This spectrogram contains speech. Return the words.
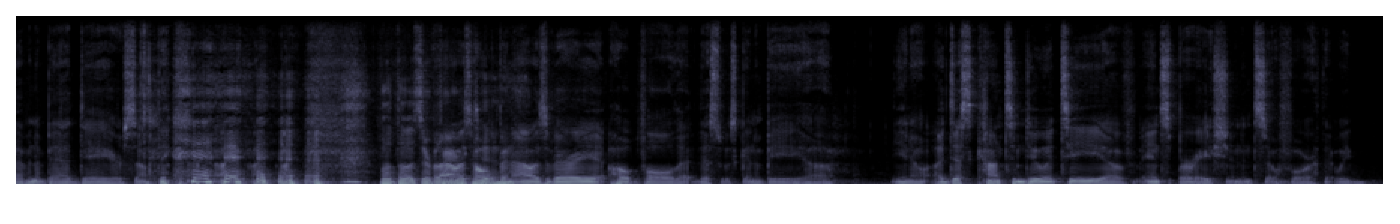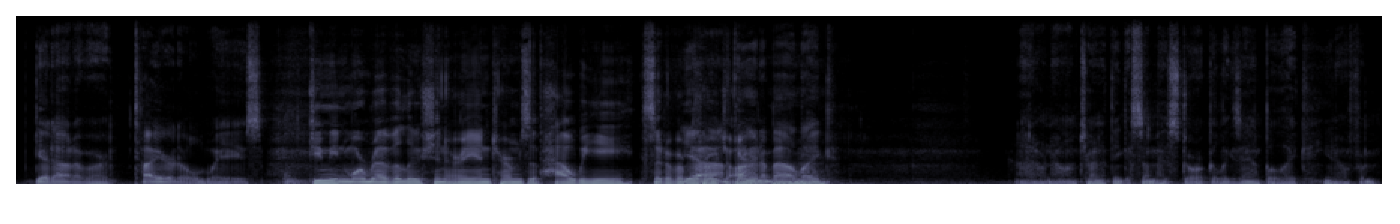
having a bad day or something. Well, those are. But I was too. hoping, I was very hopeful that this was going to be, uh, you know, a discontinuity of inspiration and so forth that we get out of our tired old ways. Do you mean more revolutionary in terms of how we sort of approach yeah, I'm art? thinking about Mhm. like, I don't know. I'm trying to think of some historical example, like you know, from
